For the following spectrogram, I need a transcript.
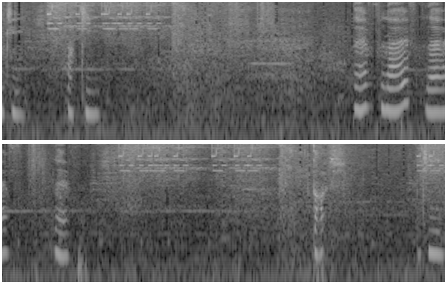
Okay, lucky. Left, left, left, left. Dodge. Okay.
